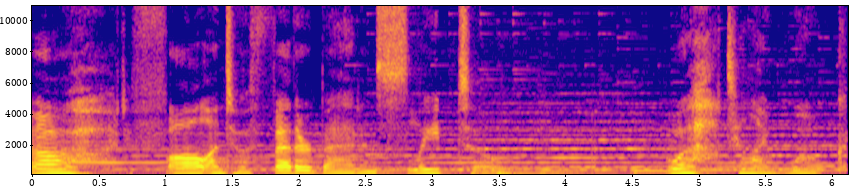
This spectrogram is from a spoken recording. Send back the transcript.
Oh, to fall onto a feather bed and sleep till. Well, till I woke.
